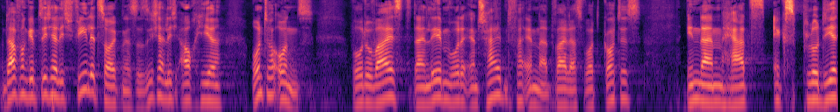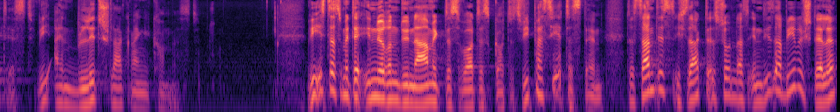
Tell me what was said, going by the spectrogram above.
Und davon gibt sicherlich viele Zeugnisse, sicherlich auch hier unter uns, wo du weißt, dein Leben wurde entscheidend verändert, weil das Wort Gottes in deinem Herz explodiert ist, wie ein Blitzschlag reingekommen ist. Wie ist das mit der inneren Dynamik des Wortes Gottes? Wie passiert das denn? Interessant ist, ich sagte es schon, dass in dieser Bibelstelle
